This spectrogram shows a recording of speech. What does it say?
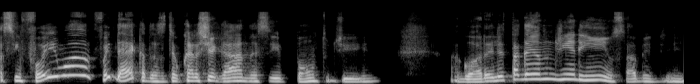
assim, foi uma. Foi décadas até o cara chegar nesse ponto de, Agora ele tá ganhando um dinheirinho, sabe? De,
